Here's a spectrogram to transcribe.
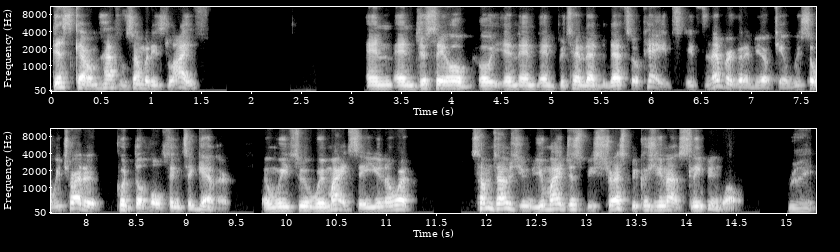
discount half of somebody's life and and just say oh, oh and, and and pretend that that's okay. It's it's never going to be okay. We so we try to put the whole thing together, and we we might say you know what, sometimes you you might just be stressed because you're not sleeping well, right?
